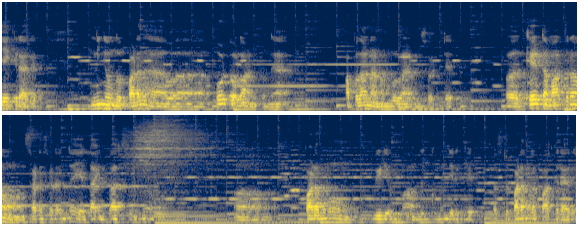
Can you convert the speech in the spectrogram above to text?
கேட்குறாரு நீங்கள் உங்கள் படம் ஃபோட்டோலாம் அனுப்புங்க. அப்போ தான் நான் நம்புவேன் அப்படின்னு சொல்லிட்டு கேட்ட மாத்திரம் சட சடன்னு எல்லா இன்பாக்ஸ்லையும் படமும் வீடியோவுமா வந்து குமிஞ்சிருக்கு ஃபஸ்ட்டு படங்களை பார்க்குறாரு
